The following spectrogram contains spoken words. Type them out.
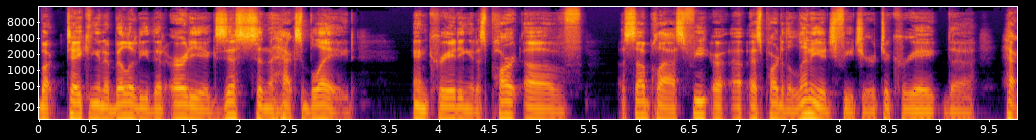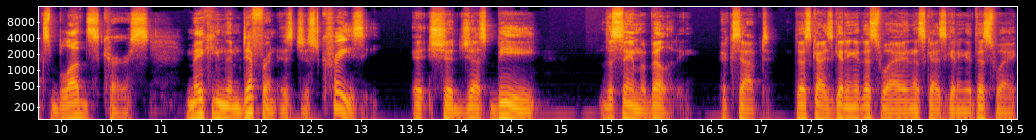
But taking an ability that already exists in the Hex Blade and creating it as part of a subclass, fe- uh, as part of the lineage feature to create the Hex Blood's curse, making them different is just crazy. It should just be the same ability, except this guy's getting it this way and this guy's getting it this way.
